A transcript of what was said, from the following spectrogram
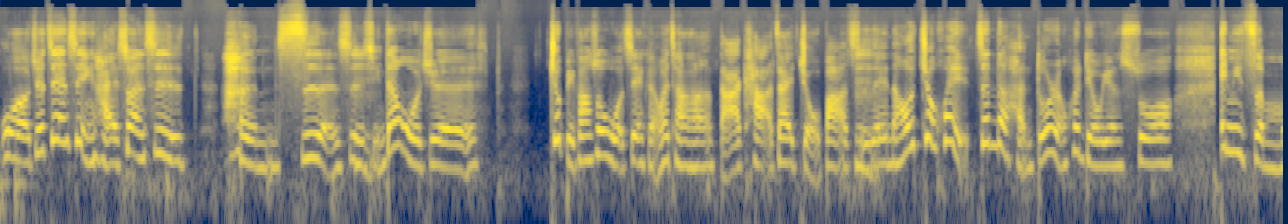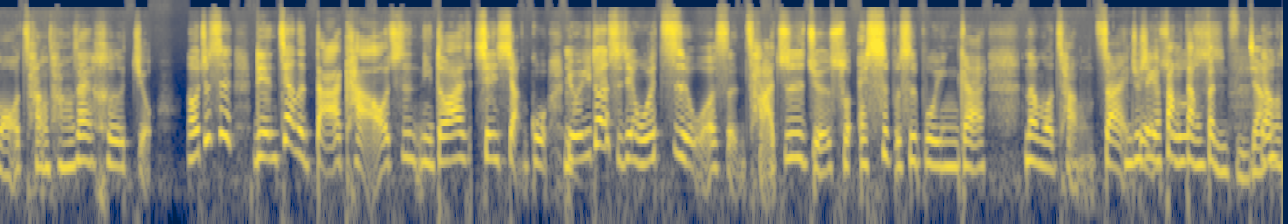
我觉得这件事情还算是很私人事情，嗯、但我觉得，就比方说，我之前可能会常常打卡在酒吧之类，嗯、然后就会真的很多人会留言说：“哎、欸，你怎么常常在喝酒？”然后就是连这样的打卡哦，就是你都要先想过。有一段时间我会自我审查，就是觉得说，哎，是不是不应该那么常在？你就是一个放荡分子，这样。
